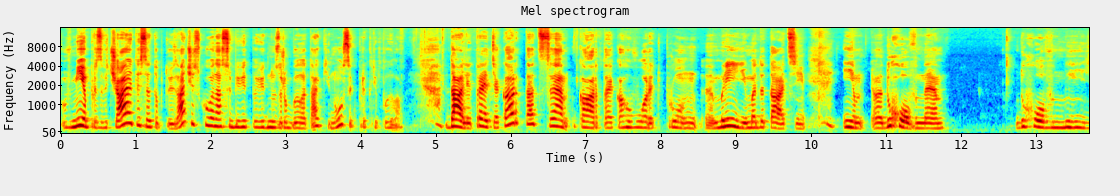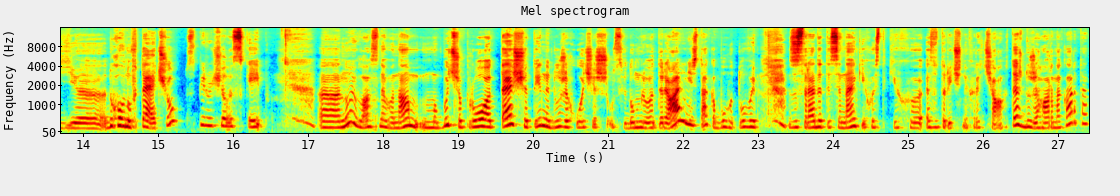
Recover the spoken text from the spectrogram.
вміє призвичаїтися, тобто і зачіску вона собі відповідно зробила, так, і носик прикріпила. Далі, третя карта це карта, яка говорить про е, мрії, медитації і е, духовне, духовний, е, духовну втечу, spiritual escape. Е, Ну і власне вона, мабуть, що про те, що ти не дуже хочеш усвідомлювати реальність, так, або готовий зосередитися на якихось таких е, езотеричних речах. Теж дуже гарна карта.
